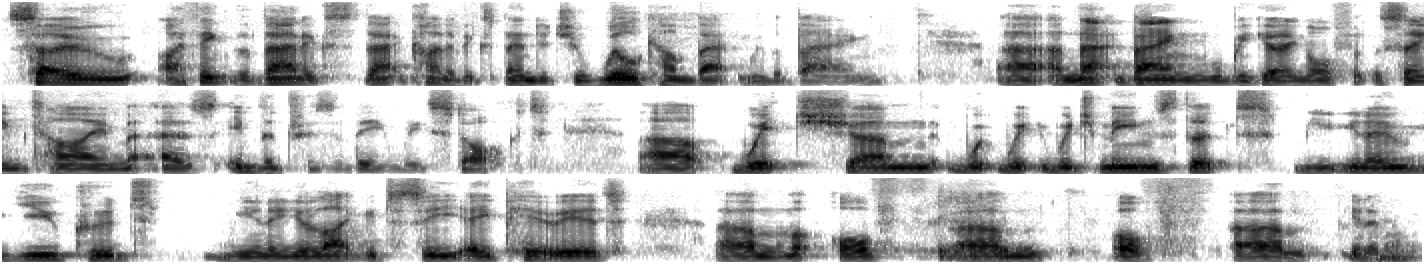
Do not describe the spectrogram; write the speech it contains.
So I think that that, ex- that kind of expenditure will come back with a bang. Uh, and that bang will be going off at the same time as inventories are being restocked, uh, which um, w- which means that you, know you could you know you're likely to see a period um, of um, of um, you know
